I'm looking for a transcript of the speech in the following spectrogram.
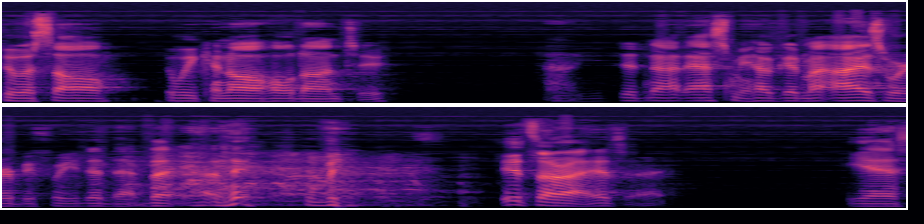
to us all that we can all hold on to. Uh, you did not ask me how good my eyes were before you did that, but it's all right. It's all right. Yes,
